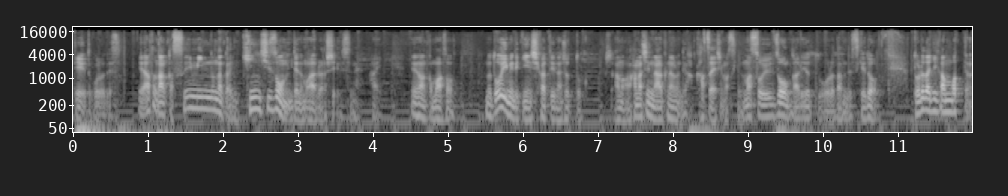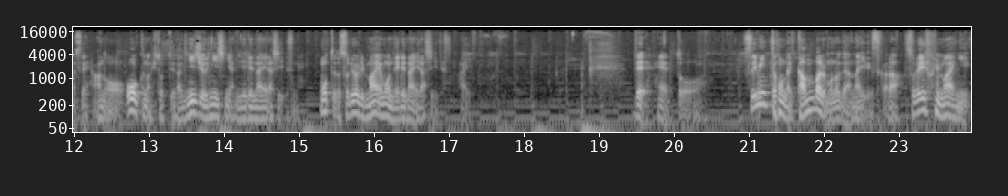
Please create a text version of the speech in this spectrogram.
ていうところです。であとなんか睡眠の中に禁止ゾーンみたいなのもあるらしいですね。はい。で、なんかまあその、どういう意味で禁止かっていうのはちょっとあの話長くなるので割愛しますけど、まあ、そういうゾーンがあるよってところなんですけど、どれだけ頑張ってもですね、あの多くの人っていうのは22時には寝れないらしいですね。もっと言うとそれより前も寝れないらしいです。はい、で、えっ、と、睡眠って本来頑張るものではないですから、それより前に、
